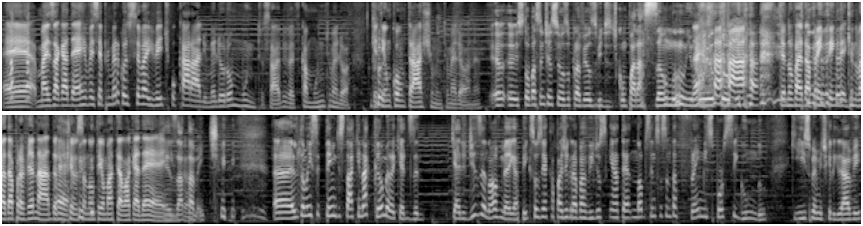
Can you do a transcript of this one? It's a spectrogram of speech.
É, mas HDR vai ser a primeira coisa que você vai ver, tipo, caralho, melhorou muito, sabe? Vai ficar muito melhor. Porque tem um contraste muito melhor, né? Eu, eu estou bastante ansioso pra ver os vídeos de comparação no, no YouTube. que não vai dar pra entender, que não vai dar pra ver nada, É. porque você não tem uma tela HDR. Exatamente. Ah, ele também tem um destaque na câmera, que é, deze- que é de 19 megapixels e é capaz de gravar vídeos em até 960 frames por segundo. Que isso permite que ele grave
